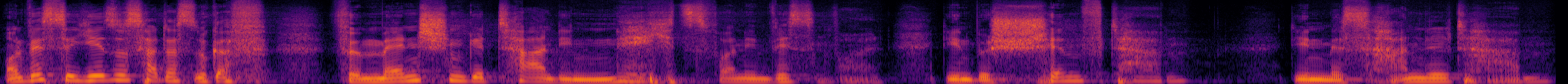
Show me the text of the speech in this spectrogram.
Und wisst ihr, Jesus hat das sogar für Menschen getan, die nichts von ihm wissen wollen, die ihn beschimpft haben, die ihn misshandelt haben,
